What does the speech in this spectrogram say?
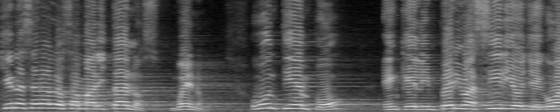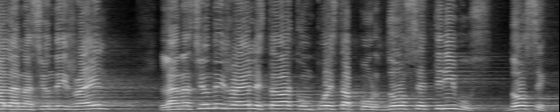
¿Quiénes eran los samaritanos? Bueno, hubo un tiempo en que el imperio asirio llegó a la nación de Israel. La nación de Israel estaba compuesta por 12 tribus, 12.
